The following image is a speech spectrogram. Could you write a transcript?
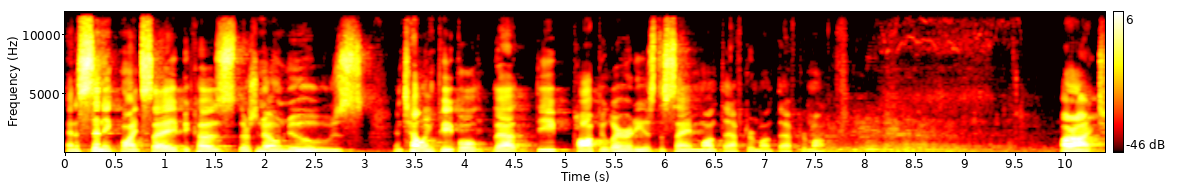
And a cynic might say, because there's no news in telling people that the popularity is the same month after month after month. all right,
